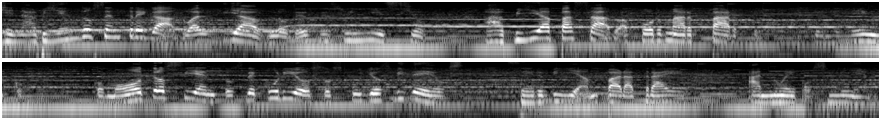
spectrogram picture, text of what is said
quien habiéndose entregado al diablo desde su inicio, había pasado a formar parte del elenco, como otros cientos de curiosos cuyos videos servían para atraer a nuevos miembros.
